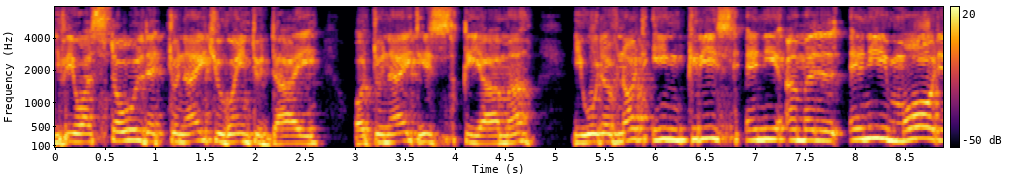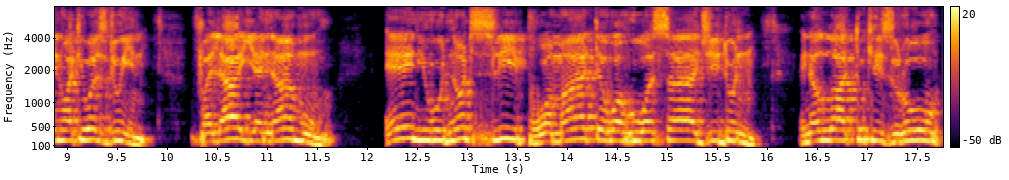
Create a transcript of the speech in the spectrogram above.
If he was told that tonight you're going to die or tonight is Qiyamah, he would have not increased any amal any more than what he was doing. فَلَا يَنَامُ And he would not sleep. وَمَاتَ وَهُوَ سَاجِدٌ and Allah took his ruh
